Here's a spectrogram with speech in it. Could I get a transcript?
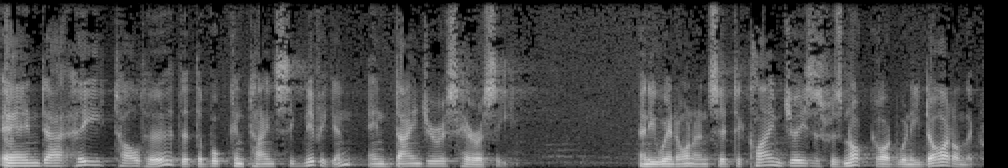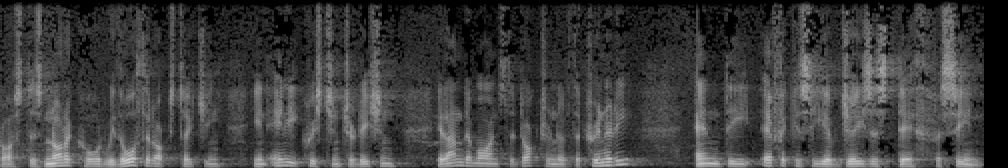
And uh, he told her that the book contains significant and dangerous heresy. And he went on and said, To claim Jesus was not God when he died on the cross does not accord with orthodox teaching in any Christian tradition. It undermines the doctrine of the Trinity and the efficacy of Jesus' death for sin.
